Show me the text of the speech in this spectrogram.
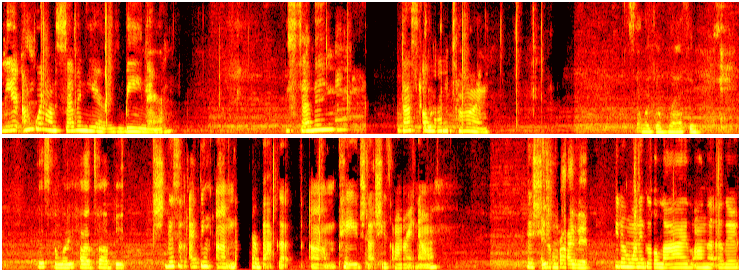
Year, I'm going on seven years being there. Seven? That's a long time. Sound like a brothel. That sound like hot topic. This is, I think, um, that's her backup um page that she's on right now. She It's private. She don't want to go live on the other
